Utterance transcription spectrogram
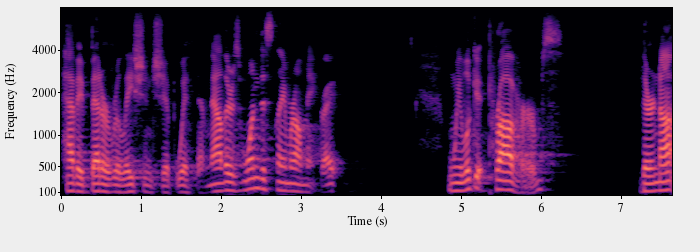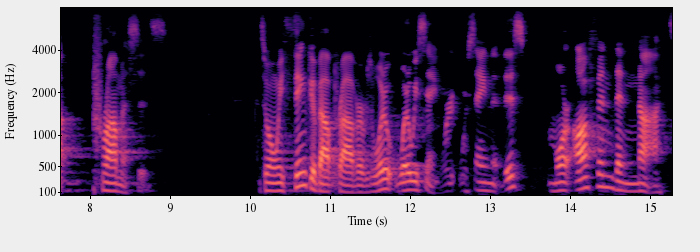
have a better relationship with them. Now, there's one disclaimer I'll make, right? When we look at Proverbs, they're not promises. So when we think about Proverbs, what, what are we saying? We're, we're saying that this, more often than not,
